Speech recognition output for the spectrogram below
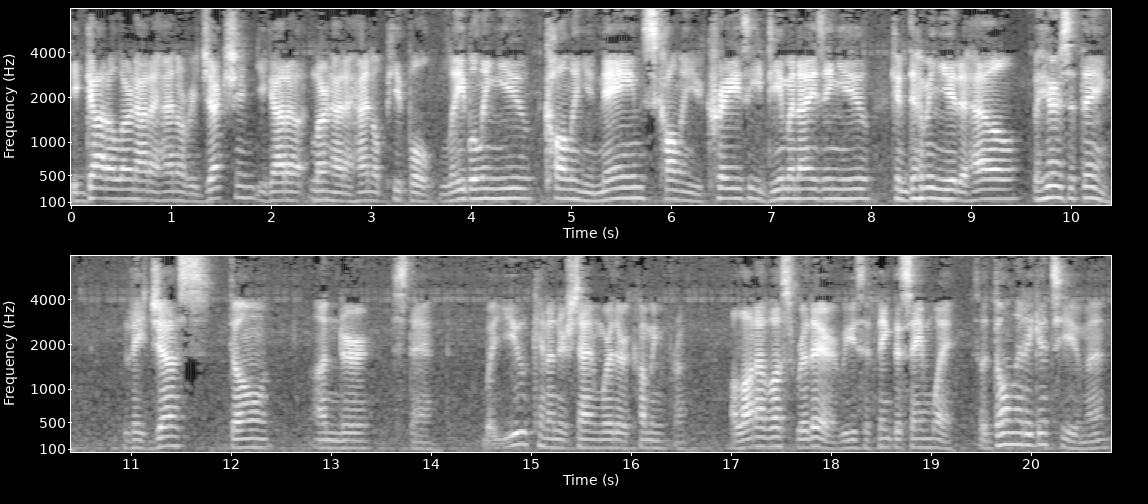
You gotta learn how to handle rejection. You gotta learn how to handle people labeling you, calling you names, calling you crazy, demonizing you, condemning you to hell. But here's the thing they just don't understand. But you can understand where they're coming from. A lot of us were there. We used to think the same way. So don't let it get to you, man.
